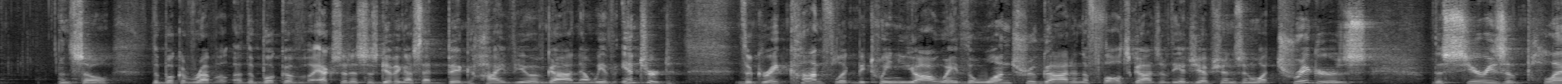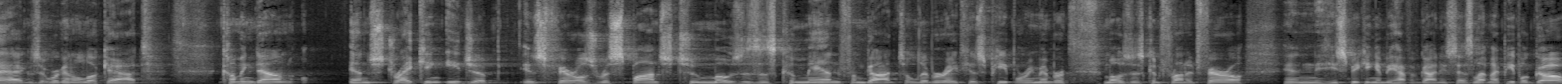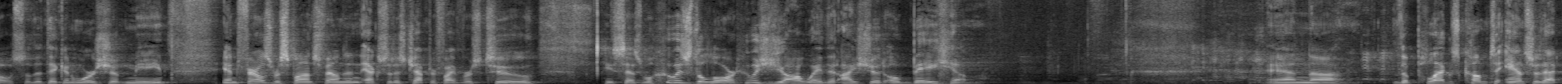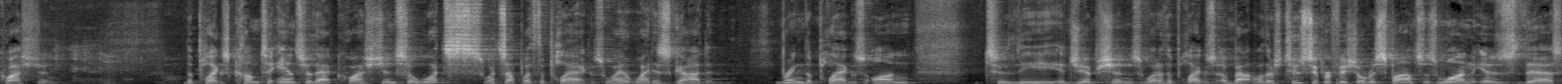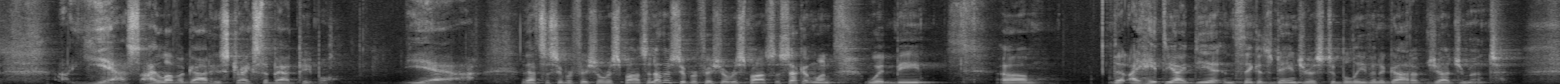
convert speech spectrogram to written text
and so the book, of Revel, uh, the book of Exodus is giving us that big high view of God. Now we've entered the great conflict between Yahweh, the one true God, and the false gods of the Egyptians. And what triggers the series of plagues that we're going to look at Coming down and striking Egypt is Pharaoh's response to Moses' command from God to liberate his people. Remember, Moses confronted Pharaoh and he's speaking in behalf of God and he says, Let my people go so that they can worship me. And Pharaoh's response, found in Exodus chapter 5, verse 2, he says, Well, who is the Lord? Who is Yahweh that I should obey him? And uh, the plagues come to answer that question the plagues come to answer that question. So, what's, what's up with the plagues? Why, why does God bring the plagues on to the Egyptians? What are the plagues about? Well, there's two superficial responses. One is this yes, I love a God who strikes the bad people. Yeah, that's a superficial response. Another superficial response, the second one would be um, that I hate the idea and think it's dangerous to believe in a God of judgment.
